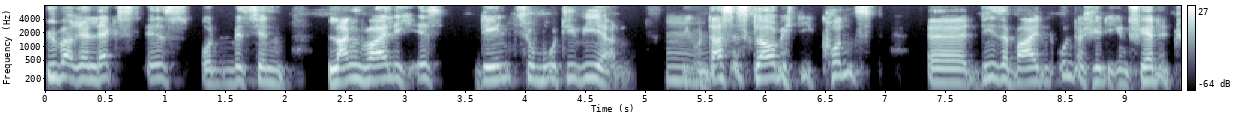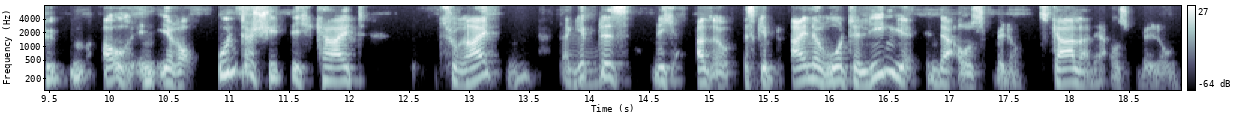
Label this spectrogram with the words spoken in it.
überrelaxed ist und ein bisschen langweilig ist, den zu motivieren. Mhm. Und das ist, glaube ich, die Kunst, äh, diese beiden unterschiedlichen Pferdetypen auch in ihrer Unterschiedlichkeit zu reiten. Da mhm. gibt es nicht, also es gibt eine rote Linie in der Ausbildung, Skala der Ausbildung.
